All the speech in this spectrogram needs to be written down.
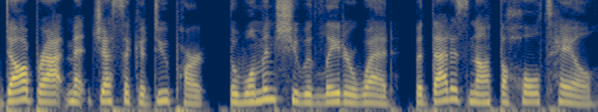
Da Brat met Jessica Dupart, the woman she would later wed, but that is not the whole tale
